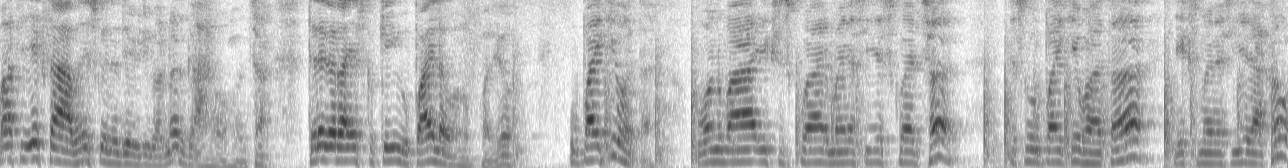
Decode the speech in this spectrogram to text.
माथि एक्स आयो भने यसको डेरिभेटिभ गर्न गाह्रो हुन्छ। त्यसले गर्दा यसको केही उपाय लगाउनु पर्यो। उपाय के हो त? One by x square minus a square छ। यसको उपाय के भयो त? एक्स माइनस ए राखौँ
